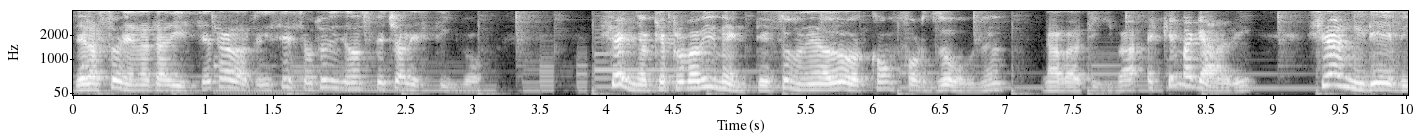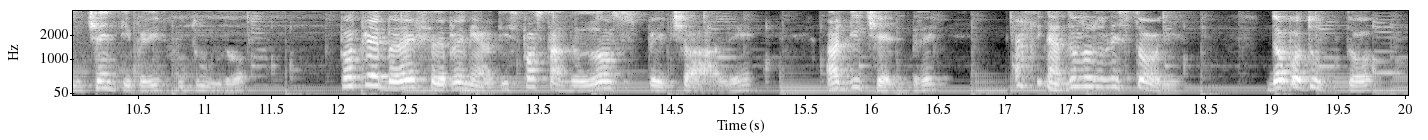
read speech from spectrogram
della storia natalizia e tra l'altro gli stessi autori dello speciale estivo, segno che probabilmente sono nella loro comfort zone narrativa e che magari, se hanno idee vincenti per il futuro, potrebbero essere premiati spostando lo speciale a dicembre, affinando loro le storie. Dopotutto,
